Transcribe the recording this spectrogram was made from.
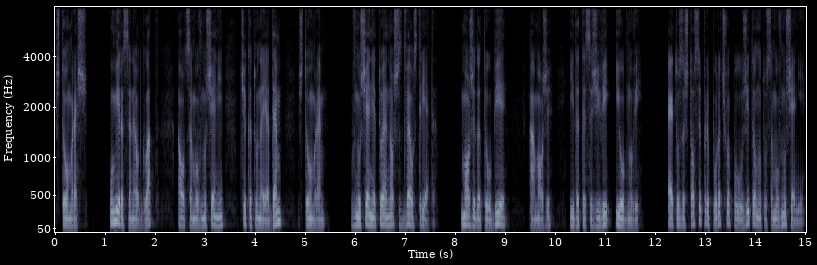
ще умреш. Умира се не от глад, а от самовнушение, че като не ядем, ще умрем. Внушението е нож с две остриета. Може да те убие, а може и да те съживи и обнови. Ето защо се препоръчва положителното самовнушение,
